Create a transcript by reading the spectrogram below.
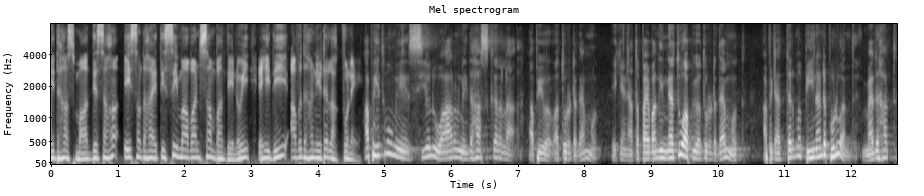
නිදහස් මාධ්‍ය සහ ඒ සඳහා ඇති සීමාවන් සම්බන්ධයෙනුයි එහිදී අවධානයට ලක්වුණේ. අපි හිතමු මේ සියලු වාර නිදහස් කරලා අපි වතුරට දැම්මොත්. ඒ කියන්නේ අතපය බඳින්න නැතුව අපි වතුරට දැම්මොත් අපිට ඇත්තටම පීනන්න පුළුවන්ද? මැදහත්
